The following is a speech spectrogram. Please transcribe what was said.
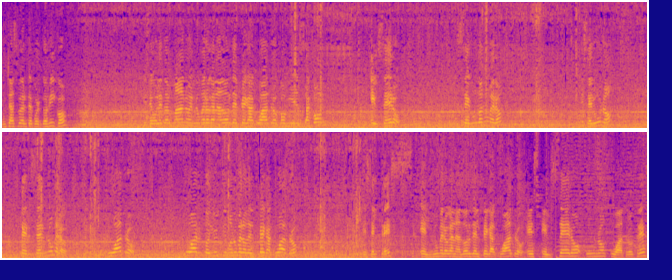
Mucha suerte, Puerto Rico. Ese boleto en mano, el número ganador del Pega 4 comienza con el 0. Segundo número es el 1. Tercer número, 4. Cuarto y último número del Pega 4 es el 3. El número ganador del Pega 4 es el 0143.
